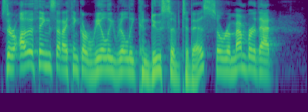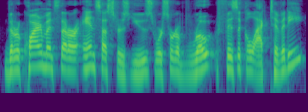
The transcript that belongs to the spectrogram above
So there are other things that I think are really, really conducive to this. So remember that the requirements that our ancestors used were sort of rote physical activity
